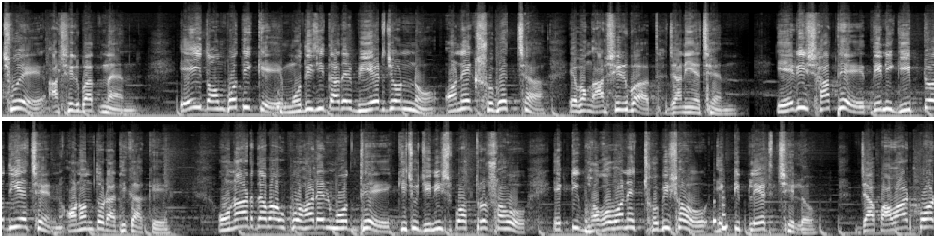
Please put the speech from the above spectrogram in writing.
ছুঁয়ে আশীর্বাদ নেন। এই দম্পতিকে মোদিজি তাদের বিয়ের জন্য অনেক শুভেচ্ছা এবং আশীর্বাদ জানিয়েছেন। এরই সাথে তিনি গিফটও দিয়েছেন অনন্ত রাধিকাকে। ওনার দেওয়া উপহারের মধ্যে কিছু জিনিসপত্র সহ একটি ভগবানের ছবি সহ একটি প্লেট ছিল, যা পাওয়ার পর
